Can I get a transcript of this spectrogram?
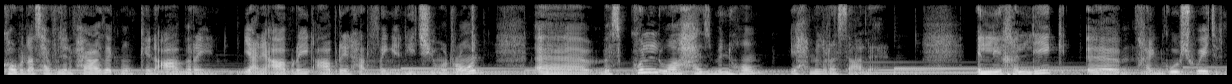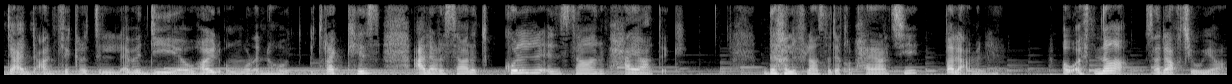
كون الناس حيفوتون بحياتك ممكن عابرين يعني عابرين عابرين حرفيا هيك يمرون. آه بس كل واحد منهم يحمل رسالة. اللي يخليك آه خلينا نقول شوية تبتعد عن فكرة الأبدية وهاي الأمور أنه تركز على رسالة كل إنسان بحياتك. دخل فلان صديق بحياتي طلع منها. أو أثناء صداقتي وياه.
